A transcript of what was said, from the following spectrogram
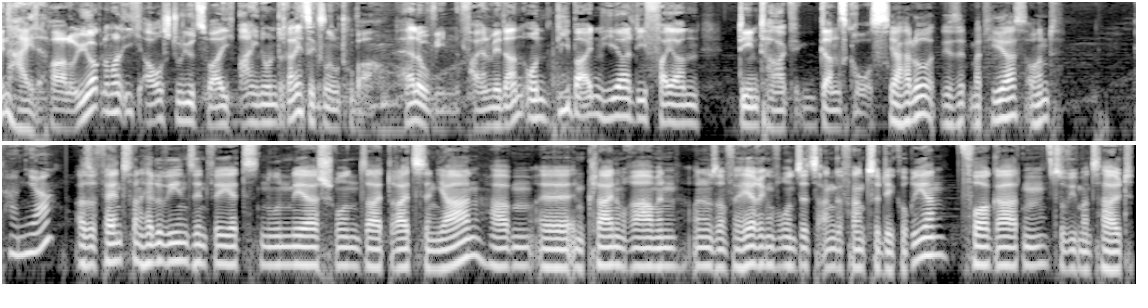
in Heide. Hallo Jörg, nochmal ich aus Studio 2, 31. Oktober. Halloween feiern wir dann und die beiden hier, die feiern den Tag ganz groß. Ja, hallo, wir sind Matthias und Tanja. Also Fans von Halloween sind wir jetzt nunmehr schon seit 13 Jahren, haben äh, in kleinem Rahmen an unserem vorherigen Wohnsitz angefangen zu dekorieren, Vorgarten, so wie man es halt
